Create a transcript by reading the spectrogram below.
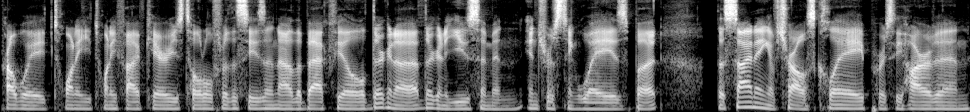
probably 20, 25 carries total for the season out of the backfield. They're gonna they're gonna use him in interesting ways, but the signing of Charles Clay, Percy Harvin,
